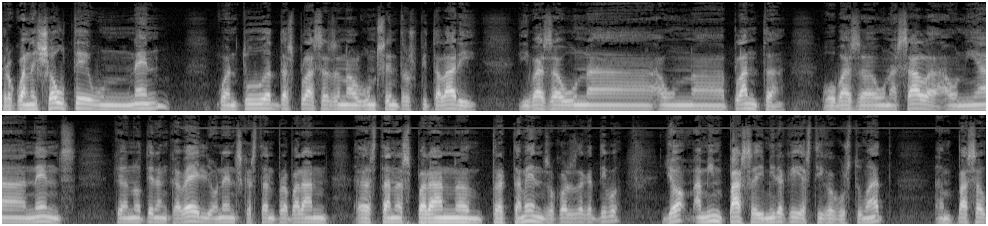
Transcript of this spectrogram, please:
Però quan això ho té un nen, quan tu et desplaces en algun centre hospitalari i vas a una, a una planta o vas a una sala on hi ha nens que no tenen cabell o nens que estan preparant, estan esperant eh, tractaments o coses d'aquest tipus, jo, a mi em passa, i mira que hi estic acostumat, em passa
